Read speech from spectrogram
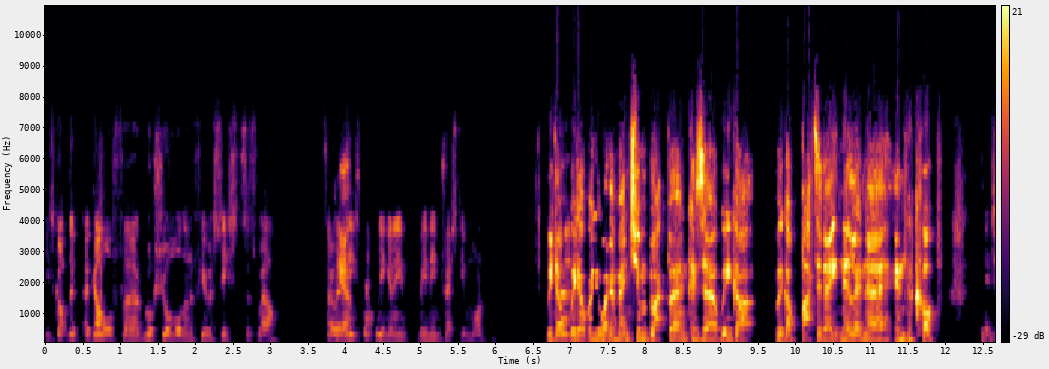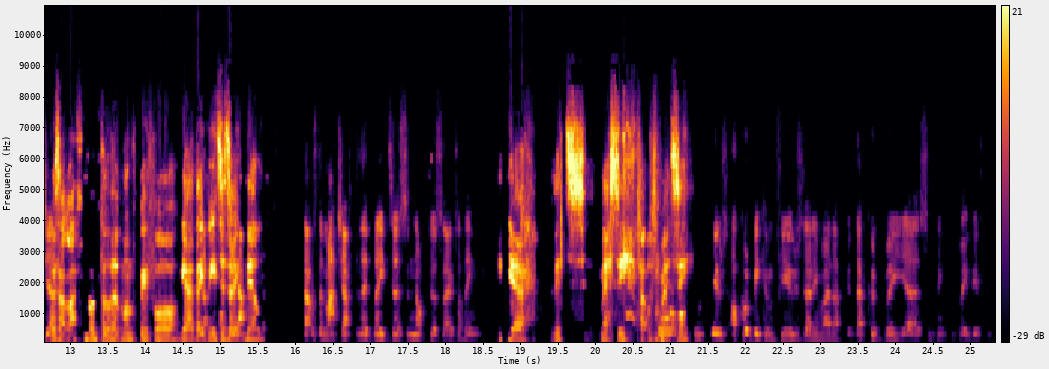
he's got the, a goal for Rushall and a few assists as well. So uh, Yeah. he's definitely going to be an interesting one. We don't Uh, we don't really want to mention Blackburn because uh, we got we got battered eight 0 in uh, in the cup. Was that last month or the month before? Yeah, they That's beat us eight probably 0 That was the match after they beat us and knocked us out, I think. Yeah, it's messy. That was Or messy. I could be confused anyway. That could, that could be uh, something completely different.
